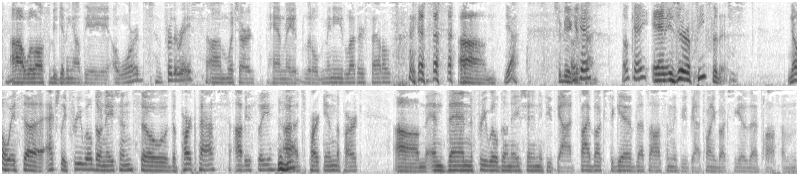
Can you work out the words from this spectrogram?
Okay. Uh, we'll also be giving out the awards for the race, um, which are handmade little mini leather saddles. um, yeah, should be a okay. good time. Okay. And is there a fee for this? No, it's uh, actually free will donation. So the park pass, obviously, Mm-hmm. uh, to park in the park. Um, and then free will donation. If you've got five bucks to give, that's awesome. If you've got 20 bucks to give, that's awesome.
